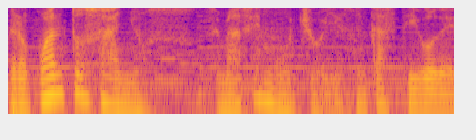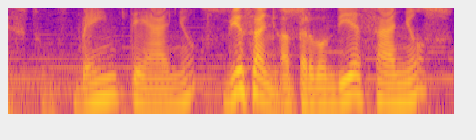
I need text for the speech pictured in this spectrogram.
Pero ¿cuántos años? Se me hace mucho y es un castigo de estos. ¿20 años? 10 años. Ah, perdón, 10 años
